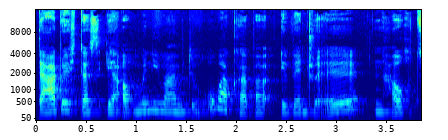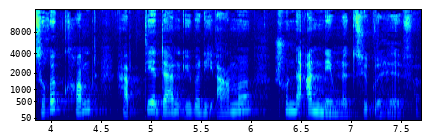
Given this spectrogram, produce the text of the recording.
Dadurch, dass ihr auch minimal mit dem Oberkörper eventuell einen Hauch zurückkommt, habt ihr dann über die Arme schon eine annehmende Zügelhilfe.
